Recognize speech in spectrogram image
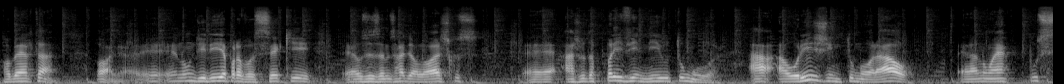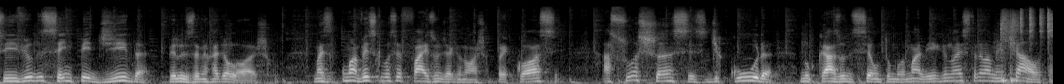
Roberta, olha, eu não diria para você que é, os exames radiológicos é, ajudam a prevenir o tumor. A, a origem tumoral ela não é possível de ser impedida pelo exame radiológico. Mas uma vez que você faz um diagnóstico precoce, as suas chances de cura, no caso de ser um tumor maligno, é extremamente alta.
